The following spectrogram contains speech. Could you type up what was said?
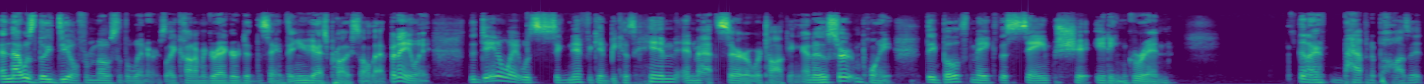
And that was the deal for most of the winners. Like Conor McGregor did the same thing. You guys probably saw that. But anyway, the Dana White was significant because him and Matt Serra were talking. And at a certain point, they both make the same shit eating grin. And I happened to pause it.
